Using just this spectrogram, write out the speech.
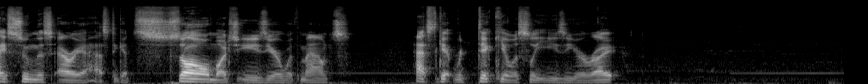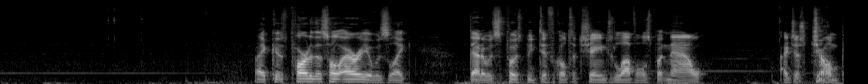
I assume this area has to get so much easier with mounts. Has to get ridiculously easier, right? Like, because part of this whole area was like that it was supposed to be difficult to change levels, but now I just jump.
